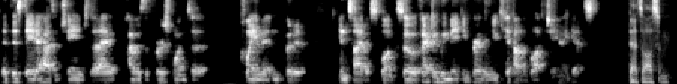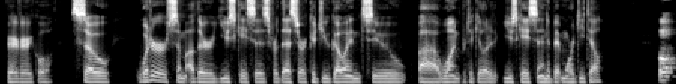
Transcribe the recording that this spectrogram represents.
that this data hasn't changed, that I, I was the first one to claim it and put it inside of Splunk. So effectively making her the new kid on the blockchain, I guess. That's awesome. Very, very cool. So what are some other use cases for this, or could you go into uh, one particular use case in a bit more detail? Well,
